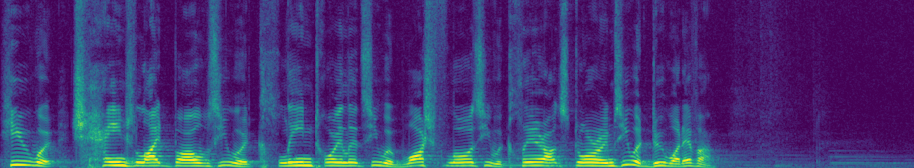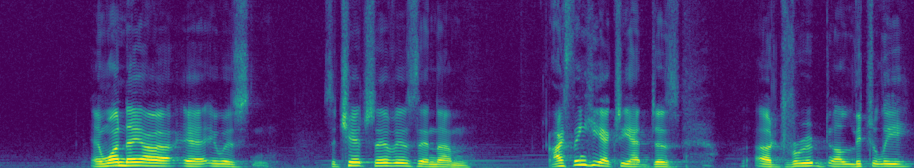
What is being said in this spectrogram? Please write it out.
he would change light bulbs, he would clean toilets, he would wash floors, he would clear out storerooms, he would do whatever. And one day uh, uh, it was it's a church service, and um, I think he actually had just uh, drew, uh, literally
